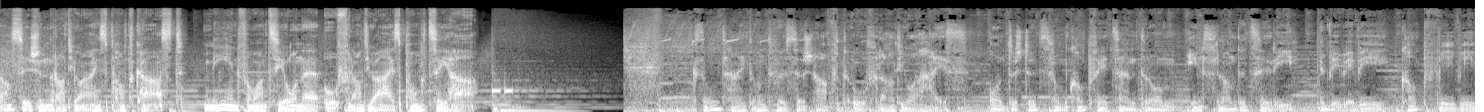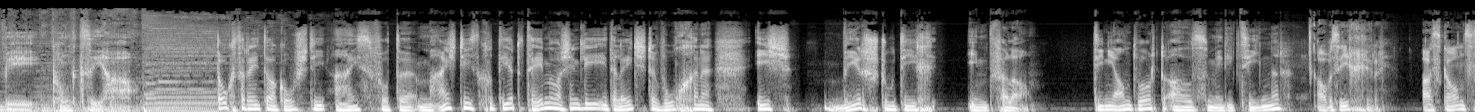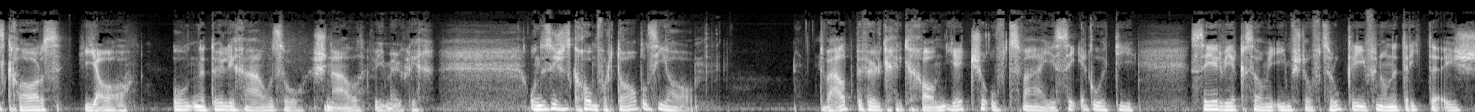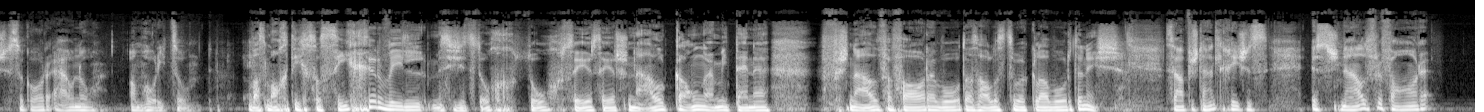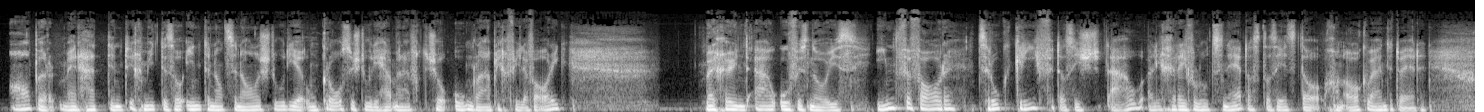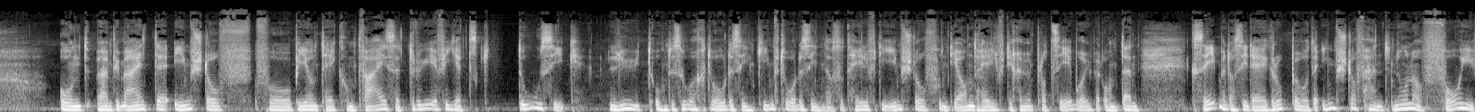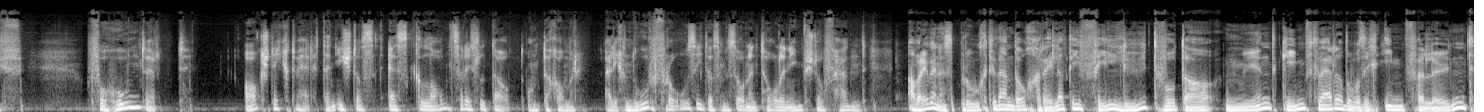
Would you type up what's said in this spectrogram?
Das ist ein Radio 1 Podcast. Mehr Informationen auf radio1.ch. Gesundheit und Wissenschaft auf Radio 1. Unterstützt vom Kopfwehzentrum Irlande Zürich. www.kopfwww.ch Dr. Reto Agosti, eines der meist diskutierten Themen wahrscheinlich in den letzten Wochen ist, wirst du dich impfen lassen? Deine Antwort als Mediziner? Aber sicher, als ganz klares Ja. Und natürlich auch so schnell wie möglich. Und es ist ein komfortables Ja. Die Weltbevölkerung kann jetzt schon auf zwei sehr gute, sehr wirksame Impfstoffe zurückgreifen und ein dritter ist sogar auch noch am Horizont. Was macht dich so sicher? Weil es ist jetzt doch, doch sehr, sehr schnell gegangen mit diesen Schnellverfahren, wo das alles zugelassen worden ist. Selbstverständlich ist es ein Schnellverfahren, aber man hat natürlich mit so internationalen Studien und grossen Studien hat man einfach schon unglaublich viel Erfahrung. Wir können auch auf ein neues Impfverfahren zurückgreifen. Das ist auch eigentlich revolutionär, dass das jetzt da kann angewendet werden kann. Und wenn beim einen Impfstoff von BioNTech und Pfizer 43.000 Leute untersucht worden sind, geimpft worden sind, also die Hälfte Impfstoff und die andere Hälfte kommen Placebo über. Und dann sieht man, dass in der Gruppe, die den Impfstoff haben, nur noch fünf von 100 angesteckt werden. Dann ist das ein Glanzresultat. Und da kann man eigentlich nur froh sein, dass wir so einen tollen Impfstoff haben. Aber eben, es braucht dann doch relativ viele Leute, die da müssen geimpft werden oder die sich impfen lassen.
